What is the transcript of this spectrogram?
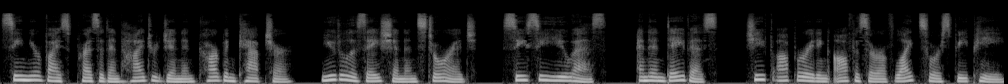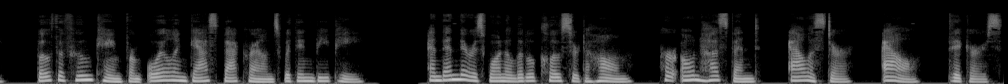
Senior Vice President Hydrogen and Carbon Capture, Utilization and Storage, CCUS, and Ann Davis, Chief Operating Officer of Lightsource BP, both of whom came from oil and gas backgrounds within BP. And then there is one a little closer to home her own husband, Alistair, Al, Vickers.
